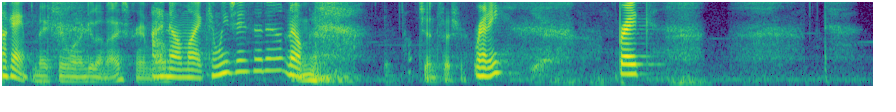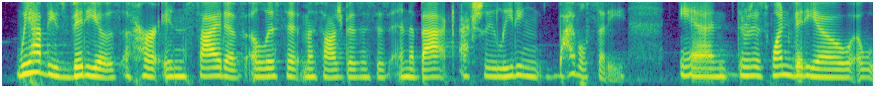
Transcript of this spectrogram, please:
Okay, Makes me want to get an ice cream. I know. I'm like, can we chase that down? No. Jen Fisher. Ready? Yeah. Break. We have these videos of her inside of illicit massage businesses in the back, actually leading Bible study. And there's this one video uh,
